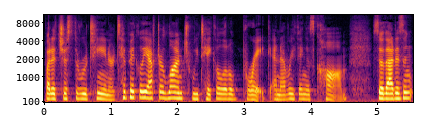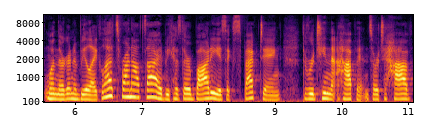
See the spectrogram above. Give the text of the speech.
but it's just the routine. Or typically after lunch, we take a little break and everything is calm. So, that isn't when they're going to be like, let's run outside because their body is expecting the routine that happens, or to have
